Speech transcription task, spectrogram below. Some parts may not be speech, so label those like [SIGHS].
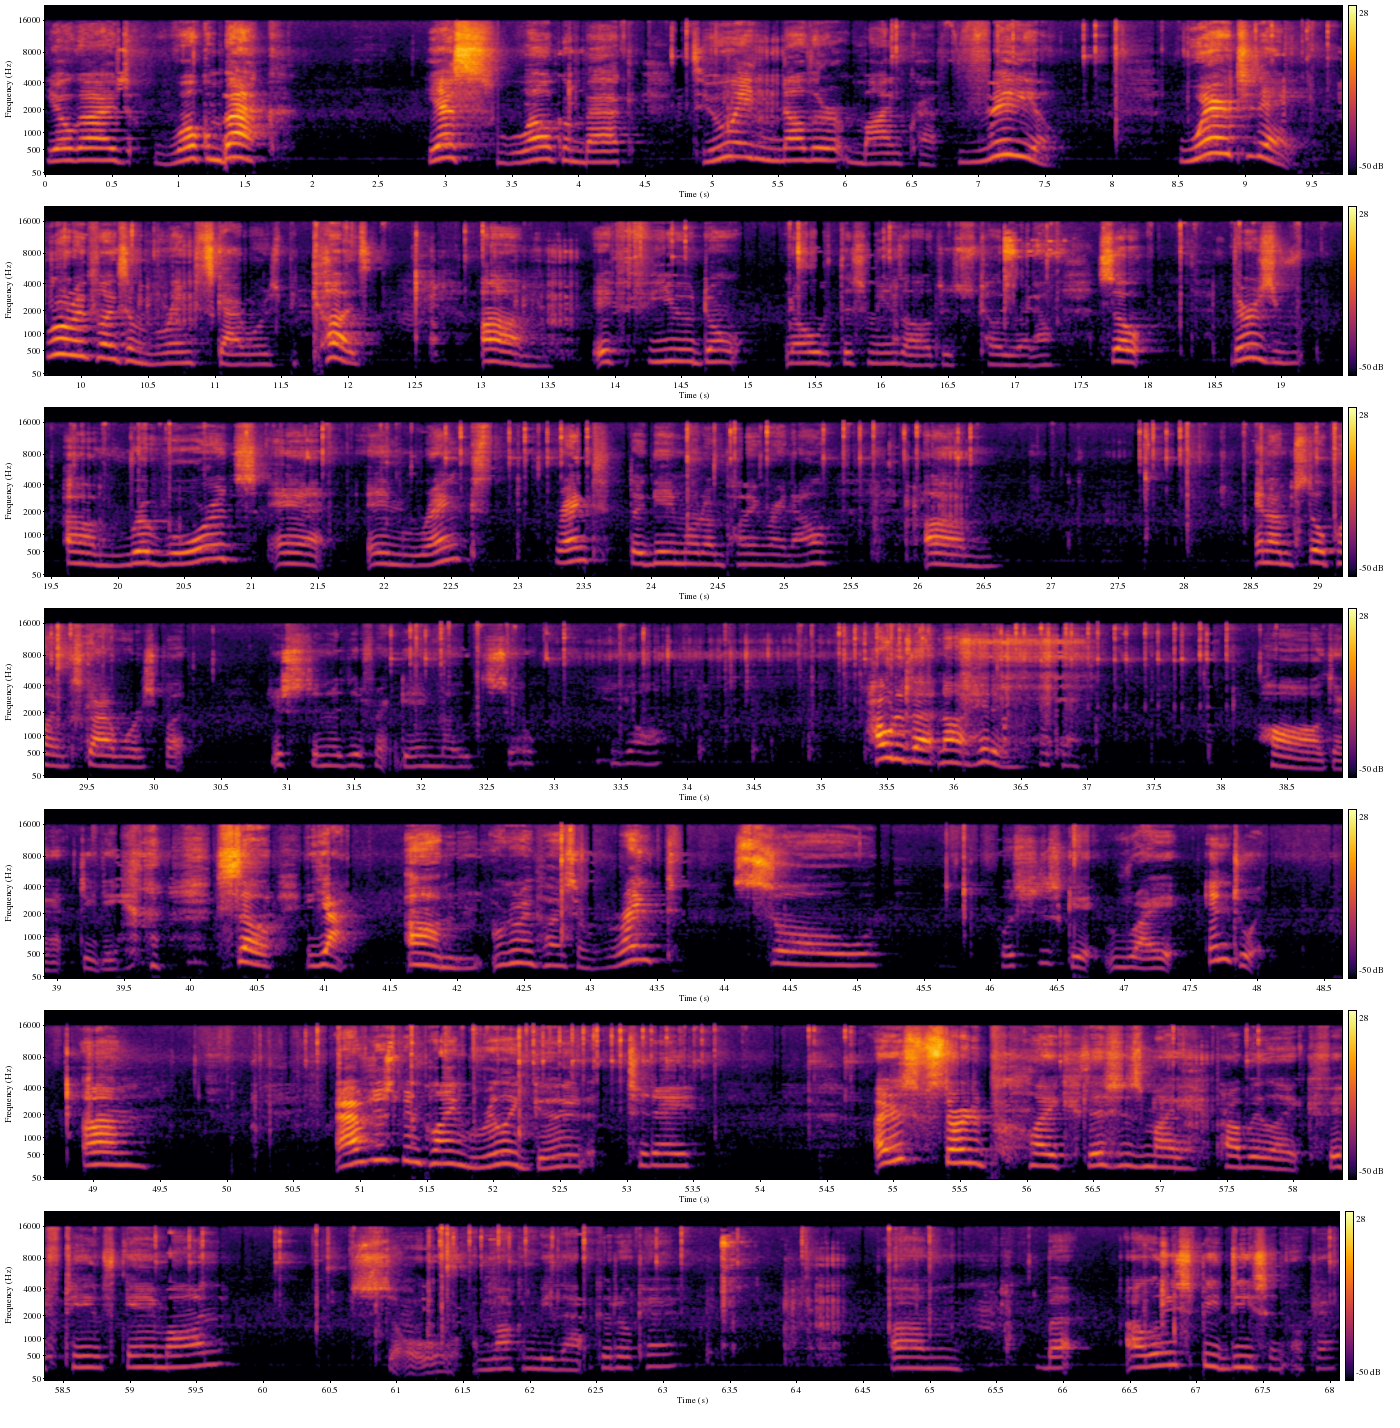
Yo guys, welcome back. Yes, welcome back to another Minecraft video. Where today we're gonna be playing some ranked Skywars because um if you don't know what this means, I'll just tell you right now. So there's um rewards and in ranked ranked the game mode I'm playing right now. Um and I'm still playing Skywars, but just in a different game mode, so, yeah. How did that not hit him? Okay. Oh, dang it, GG. [LAUGHS] so, yeah, um, we're gonna be playing some ranked, so, let's just get right into it. Um, I've just been playing really good today. I just started, like, this is my probably like 15th game on. So, I'm not going to be that good, okay? Um, but I'll at least be decent, okay?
